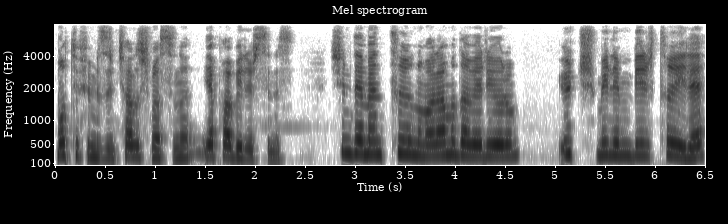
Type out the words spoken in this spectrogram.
Motifimizin çalışmasını yapabilirsiniz. Şimdi hemen tığ numaramı da veriyorum. 3 milim bir tığ ile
